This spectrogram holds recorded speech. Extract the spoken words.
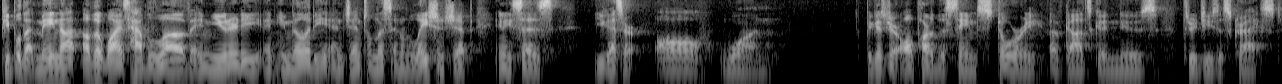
people that may not otherwise have love and unity and humility and gentleness and relationship. And he says, You guys are all one. because you're all part of the same story of God's good news through Jesus Christ.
